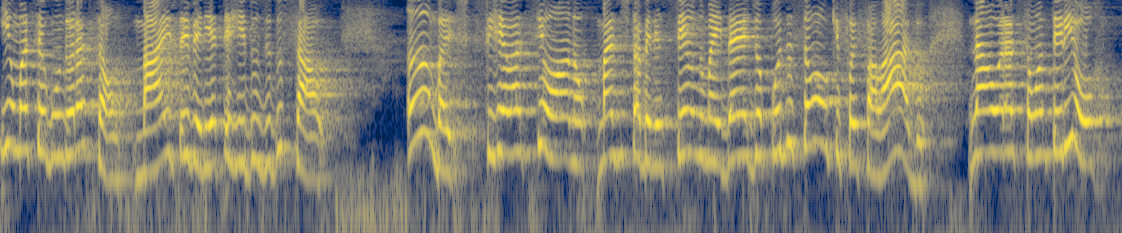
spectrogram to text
e uma segunda oração, mais deveria ter reduzido o sal. Ambas se relacionam, mas estabelecendo uma ideia de oposição ao que foi falado na oração anterior.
